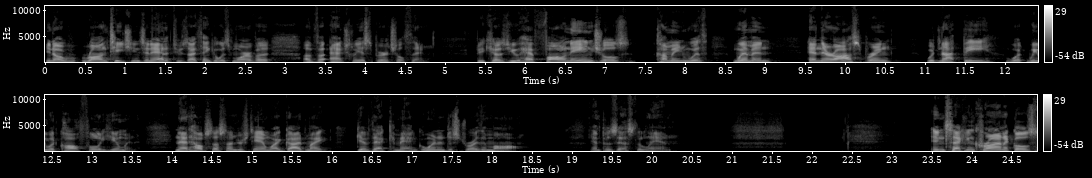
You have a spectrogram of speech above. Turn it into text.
you know, wrong teachings and attitudes. I think it was more of a of a, actually a spiritual thing. Because you have fallen angels coming with women and their offspring would not be what we would call fully human. And that helps us understand why God might give that command go in and destroy them all and possess the land. In Second Chronicles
